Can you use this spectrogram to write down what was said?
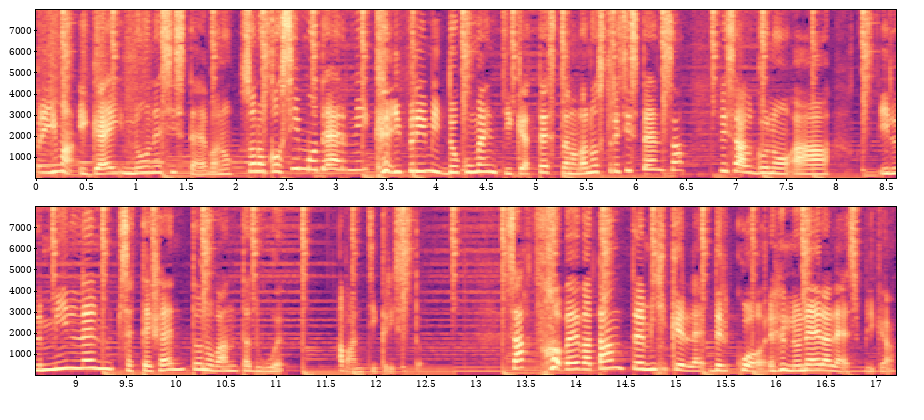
Prima i gay non esistevano. Sono così moderni che i primi documenti che attestano la nostra esistenza risalgono al 1792 avanti Cristo. Saffo aveva tante amiche le- del cuore, non era lesbica.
